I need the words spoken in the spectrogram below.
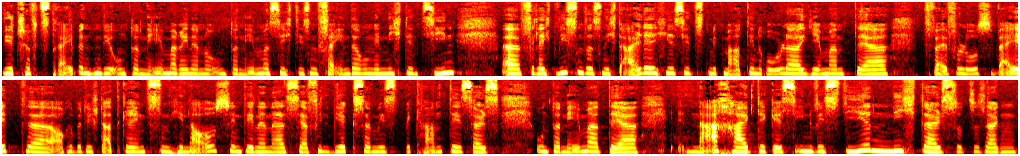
Wirtschaftstreibenden, die Unternehmen, Unternehmerinnen und Unternehmer sich diesen Veränderungen nicht entziehen. Äh, vielleicht wissen das nicht alle. Hier sitzt mit Martin Rohler jemand, der zweifellos weit äh, auch über die Stadtgrenzen hinaus, in denen er sehr viel wirksam ist, bekannt ist als Unternehmer, der nachhaltiges Investieren nicht als sozusagen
